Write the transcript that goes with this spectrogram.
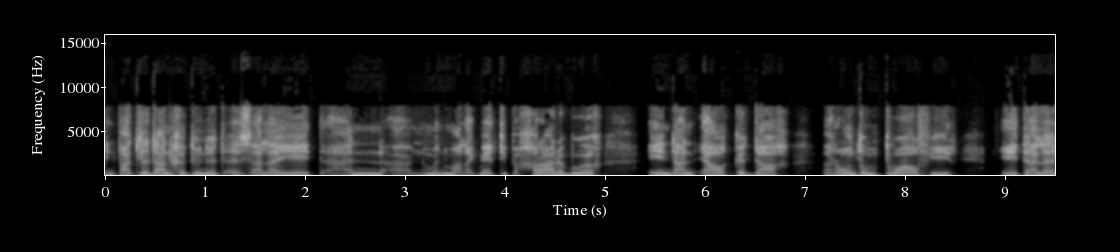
en wat hulle dan gedoen het is hulle het 'n uh, noem dit maar like met 'n tipe gradeboog en dan elke dag rondom 12 uur het hulle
